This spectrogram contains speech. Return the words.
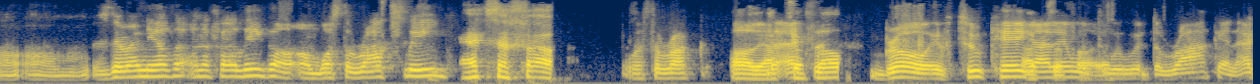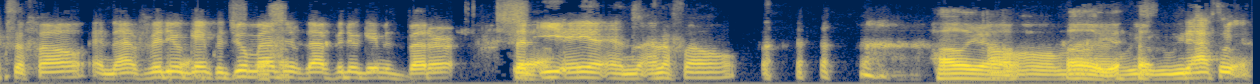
Uh, um, is there any other NFL league? Uh, um, what's the Rocks league? XFL. What's the Rock? Oh, the, the XFL. Bro, if 2K got in with, yeah. with the Rock and XFL and that video yeah. game, could you imagine yeah. if that video game is better than EA and NFL? Hell yeah! Oh man, Hell yeah. We, would have to.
